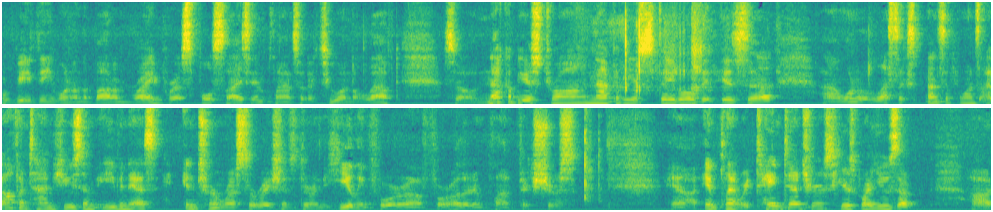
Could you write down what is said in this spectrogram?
would be the one on the bottom right, whereas full-size implants are the two on the left. So not going to be as strong, not going to be as stable. It is uh, uh, one of the less expensive ones. I oftentimes use them even as interim restorations during the healing for, uh, for other implant fixtures. Uh, implant retained dentures, here's where I use a, uh,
